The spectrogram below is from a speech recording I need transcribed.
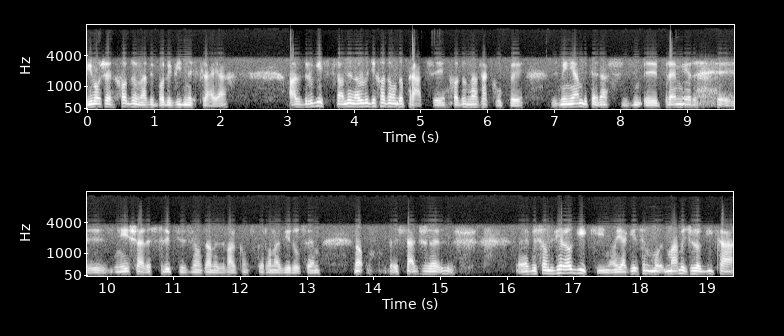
mimo że chodzą na wybory w innych krajach, a z drugiej strony no, ludzie chodzą do pracy, chodzą na zakupy. Zmieniamy teraz, y, premier y, zmniejsza restrykcje związane z walką z koronawirusem. No, to jest tak, że no, jakby są dwie logiki. No, jak jest, ma być logika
